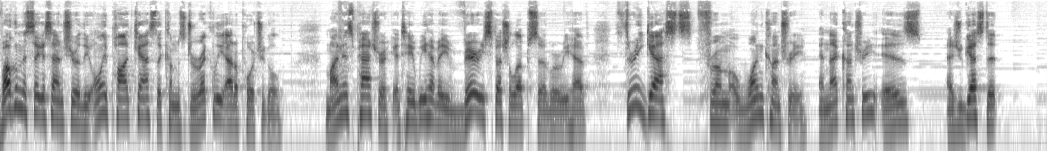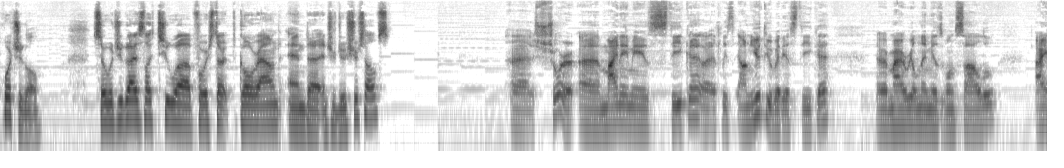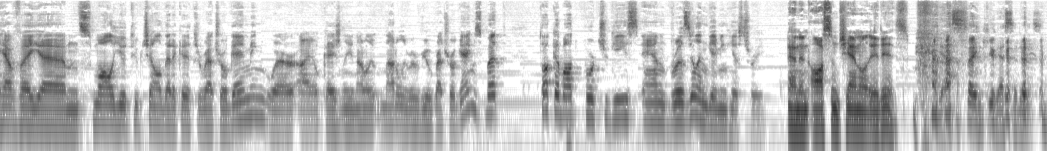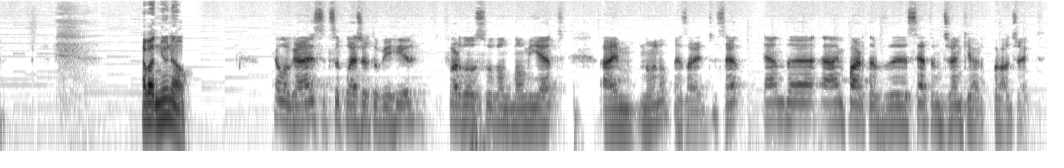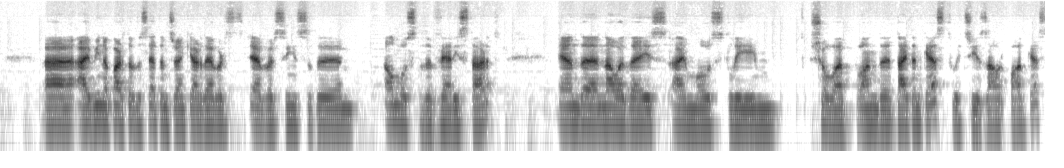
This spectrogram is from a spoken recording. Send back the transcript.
Welcome to Sega Saturn Show, the only podcast that comes directly out of Portugal. My name is Patrick, and today we have a very special episode where we have three guests from one country, and that country is, as you guessed it, Portugal. So, would you guys like to, uh, before we start, go around and uh, introduce yourselves? Uh, sure. Uh, my name is Stika, or at least on YouTube it is Stika. Uh, my real name is Gonçalo. I have a um, small YouTube channel dedicated to retro gaming where I occasionally not only, not only review retro games but talk about Portuguese and Brazilian gaming history. And an awesome channel it is. Yes, thank you. Yes, it is. How about Nuno? Hello, guys. It's a pleasure to be here. For those who don't know me yet, I'm Nuno, as I just said, and uh, I'm part of the Saturn Junkyard project. Uh, I've been a part of the Saturn Junkyard ever ever since the almost the very start, and uh, nowadays I mostly show up on the Titancast, which is our podcast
